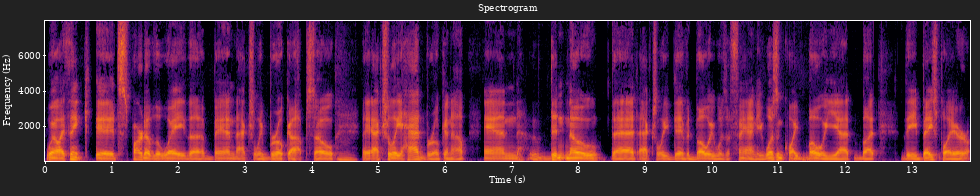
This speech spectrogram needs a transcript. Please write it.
Well, I think it's part of the way the band actually broke up. So mm. they actually had broken up and didn't know that actually David Bowie was a fan. He wasn't quite Bowie yet, but the bass player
